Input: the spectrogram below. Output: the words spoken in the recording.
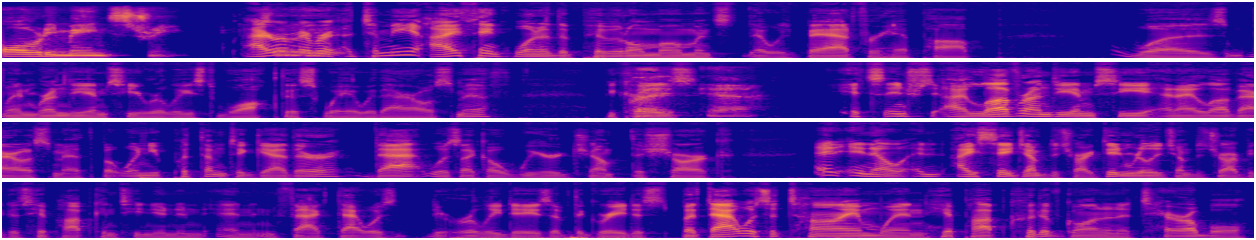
already mainstream. I So remember, it- to me, I think one of the pivotal moments that was bad for hip hop was when Run DMC released Walk This Way with Aerosmith. Because yeah, it's interesting. I love Run DMC and I love Aerosmith, but when you put them together, that was like a weird jump the shark. And you know, and I say jump the shark, didn't really jump the shark because hip hop continued, and, and in fact, that was the early days of the greatest. But that was a time when hip hop could have gone in a terrible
